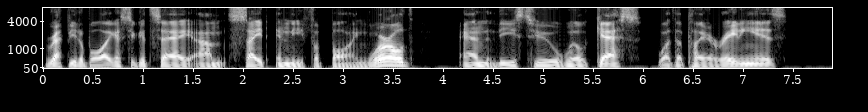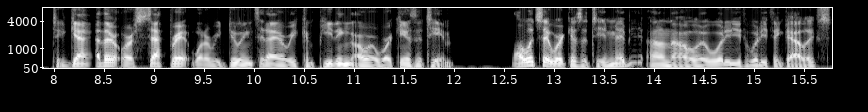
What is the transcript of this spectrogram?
reputable, I guess you could say, um, site in the footballing world. And these two will guess what the player rating is together or separate. What are we doing today? Are we competing or are we working as a team? I would say work as a team, maybe. I don't know. What do you What do you think, Alex?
